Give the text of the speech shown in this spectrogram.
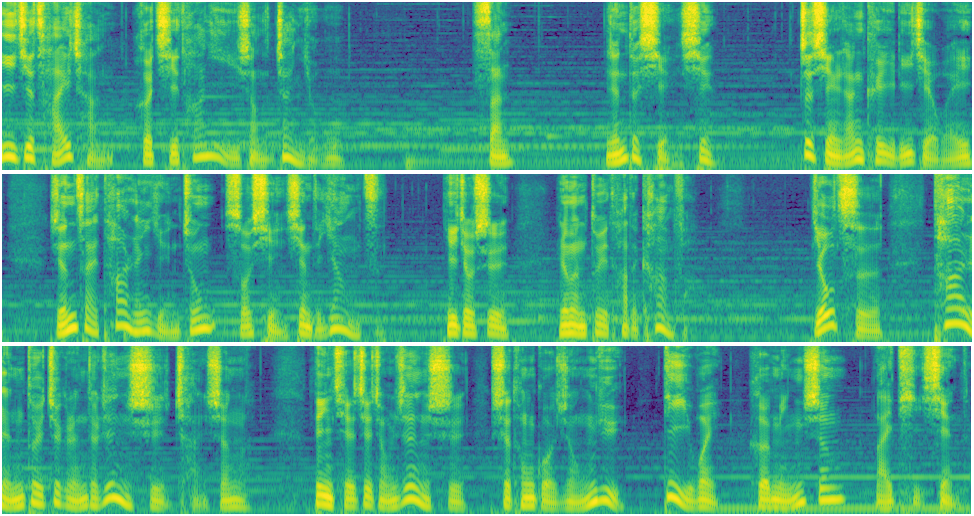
以及财产和其他意义上的占有物；三、人的显现，这显然可以理解为人在他人眼中所显现的样子。也就是人们对他的看法，由此他人对这个人的认识产生了，并且这种认识是通过荣誉、地位和名声来体现的。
